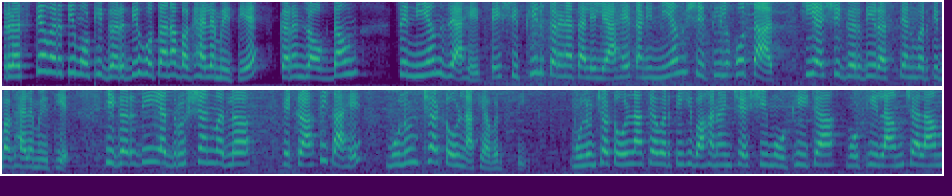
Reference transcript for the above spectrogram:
रस्त्यावरती मोठी गर्दी होताना बघायला मिळतीये. कारण लॉकडाऊन चे नियम जे आहेत ते शिथिल करण्यात आलेले आहेत आणि नियम शिथिल होताच ही अशी गर्दी रस्त्यांवरती बघायला मिळतीये. ही गर्दी या दृश्यांमधलं हे ट्रॅफिक आहे मुलुंडच्या टोल नाक्यावरती. मुलुंडच्या टोल नाक्यावरती ही वाहनांची अशी मोठीच्या मोठी लांबच्या लांब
